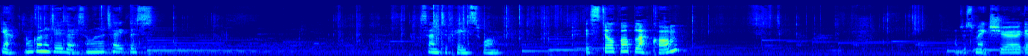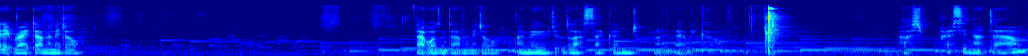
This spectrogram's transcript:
yeah I'm gonna do this I'm gonna take this centerpiece one it's still got black on I'll just make sure I get it right down the middle. That wasn't down the middle. I moved at the last second. Right, there we go. Pass, pressing that down.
